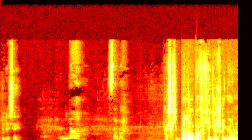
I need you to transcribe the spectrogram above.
T'es blessé? Non, ça va. Est-ce qu'il peut l'embarquer que je rigole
